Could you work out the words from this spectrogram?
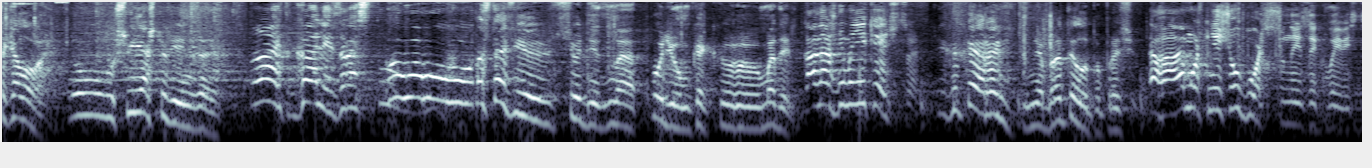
Соколова? Ну, швея, что ли, я не знаю. А, это Галя из Ростова. Во-во-во, Поставь ее сегодня на подиум как э, модель. Она же не манекенщица. И какая разница, меня брателло попросил. Ага, а может мне еще уборщицу на язык вывести?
